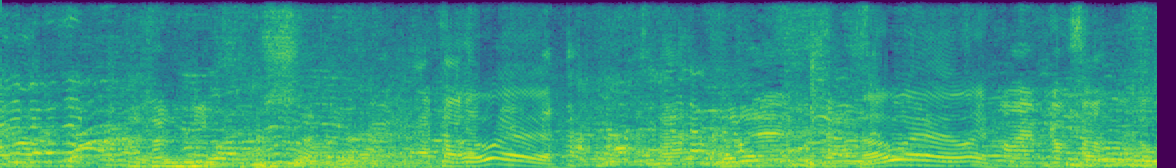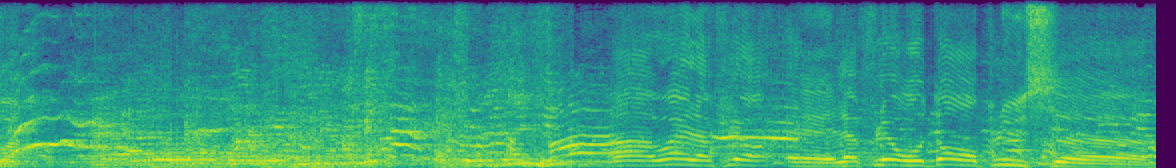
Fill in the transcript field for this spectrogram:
Allez, Véronique Ah ouais Ah ouais, ouais Quand même comme ça. Ah ouais, la fleur, eh, la fleur aux dents en plus euh.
